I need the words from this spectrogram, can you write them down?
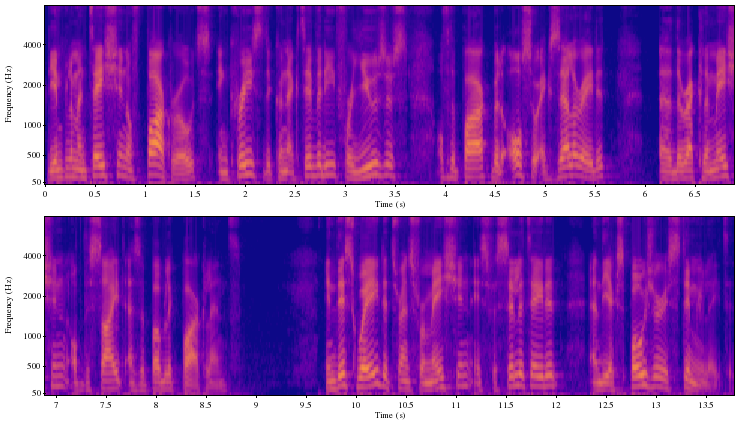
the implementation of park roads increased the connectivity for users of the park but also accelerated uh, the reclamation of the site as a public parkland. In this way, the transformation is facilitated and the exposure is stimulated.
